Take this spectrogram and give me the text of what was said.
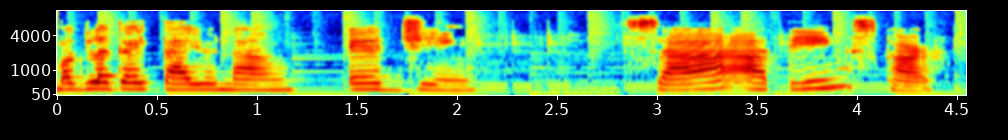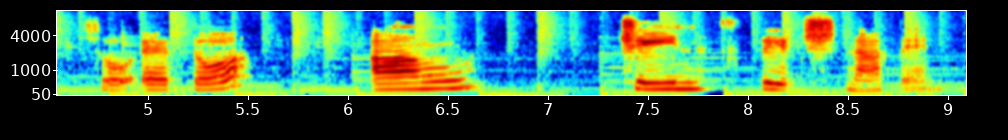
maglagay tayo ng edging sa ating scarf. So, ito ang chain stitch natin.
